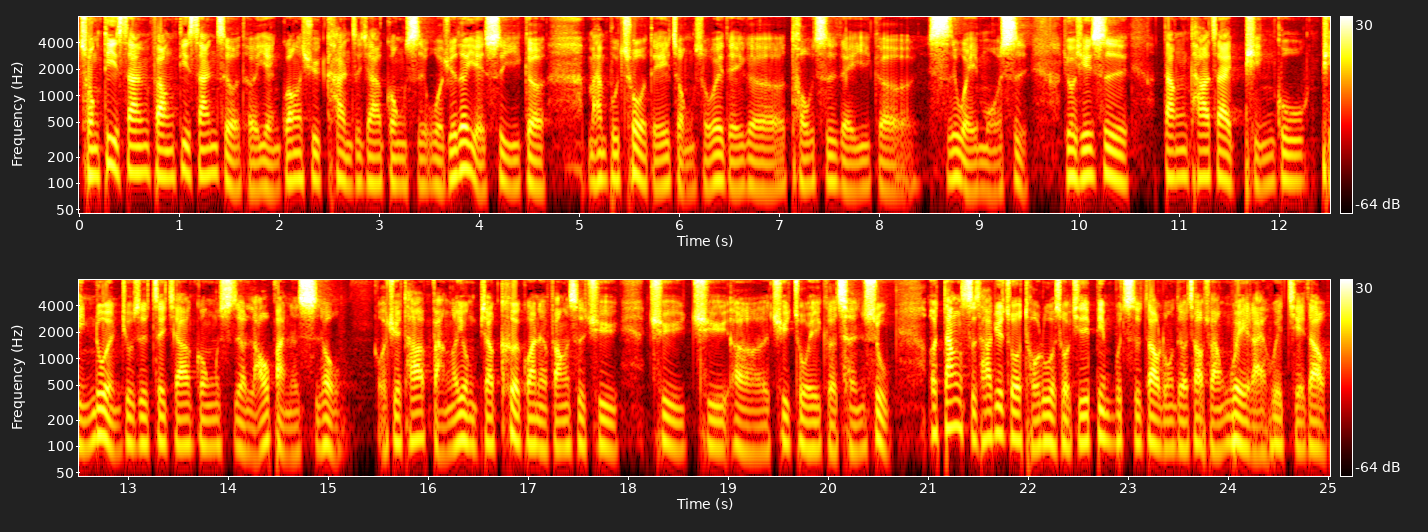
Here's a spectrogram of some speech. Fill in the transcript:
从第三方第三者的眼光去看这家公司，我觉得也是一个蛮不错的一种所谓的一个投资的一个思维模式，尤其是。当他在评估评论就是这家公司的老板的时候，我觉得他反而用比较客观的方式去去去呃去做一个陈述。而当时他去做投入的时候，其实并不知道龙德造船未来会接到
